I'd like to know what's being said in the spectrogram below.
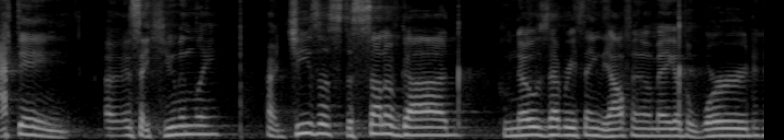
acting uh, say humanly. All right, Jesus, the Son of God, who knows everything, the Alpha and Omega, the Word,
